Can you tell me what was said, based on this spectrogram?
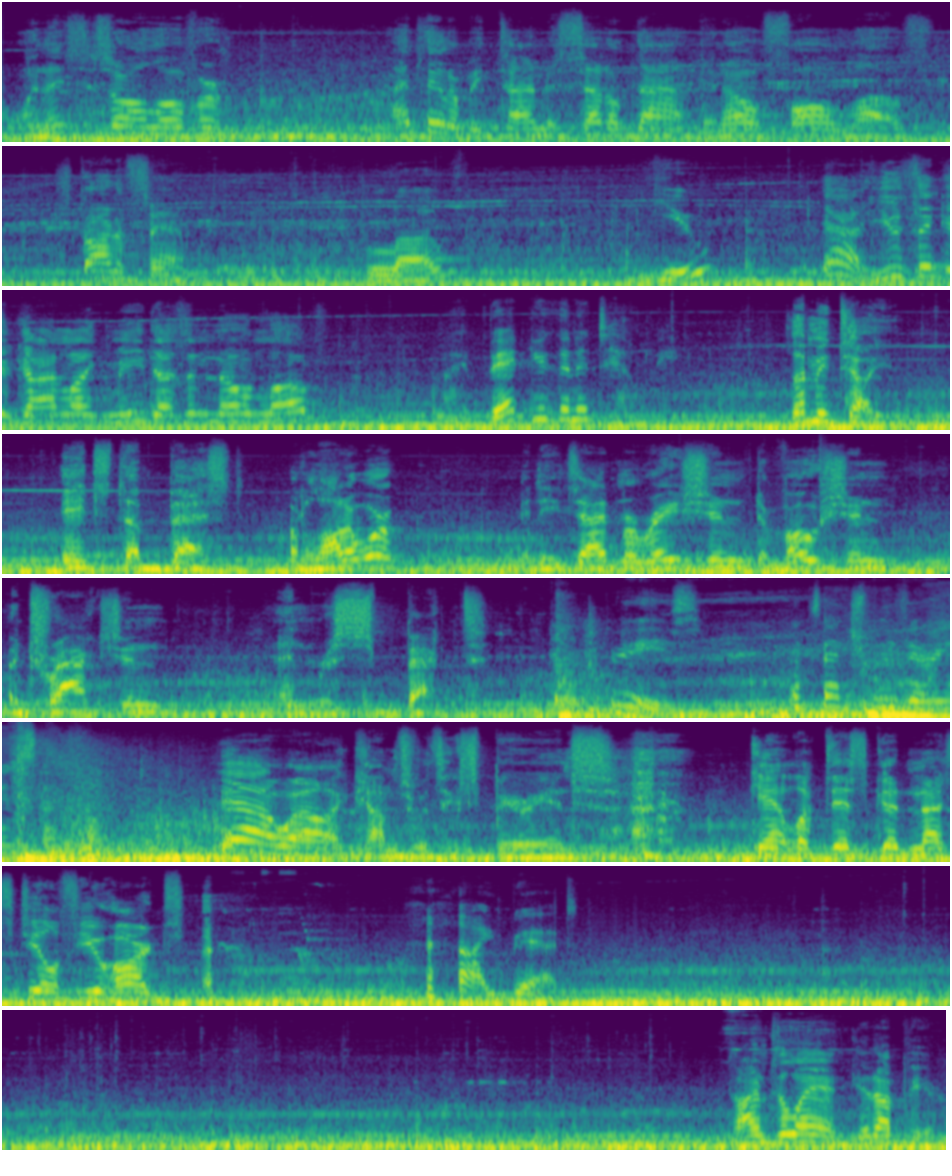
When this is all over, I think it'll be time to settle down, you know, fall in love, start a family. Love? You? Yeah, you think a guy like me doesn't know love? I bet you're gonna tell me. Let me tell you, it's the best, but a lot of work. It needs admiration, devotion, attraction, and respect. Greez. That's actually very insightful. Yeah, well, it comes with experience. Can't look this good and not steal a few hearts. I bet. Time to land. Get up here.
